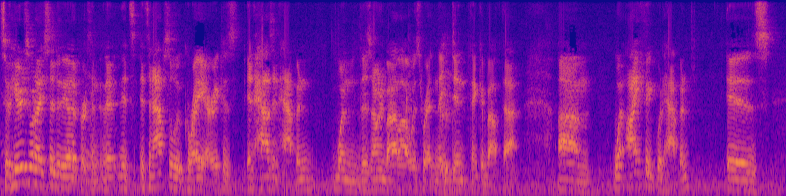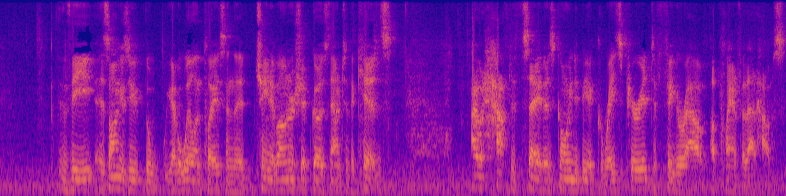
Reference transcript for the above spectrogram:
so here's what I said to the other person. It's, it's an absolute gray area because it hasn't happened. When the zoning bylaw was written, they didn't think about that. Um, what I think would happen is the as long as you, the, you have a will in place and the chain of ownership goes down to the kids, I would have to say there's going to be a grace period to figure out a plan for that house.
